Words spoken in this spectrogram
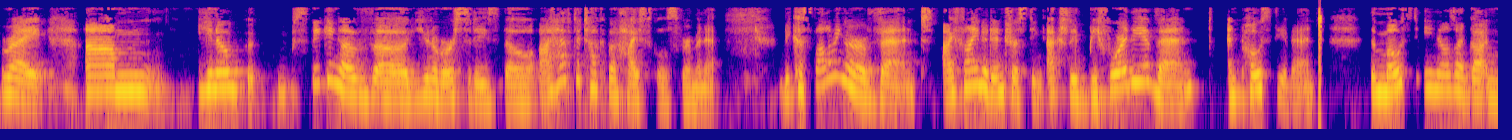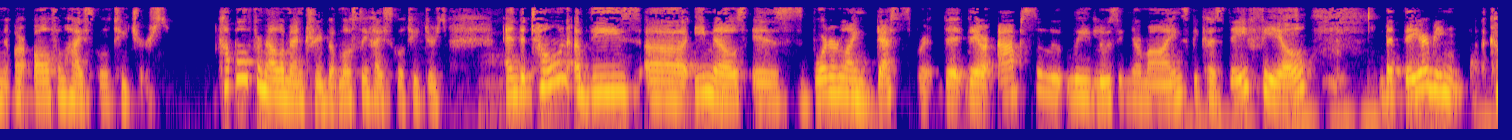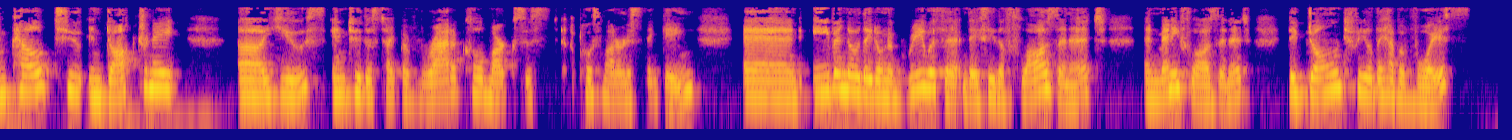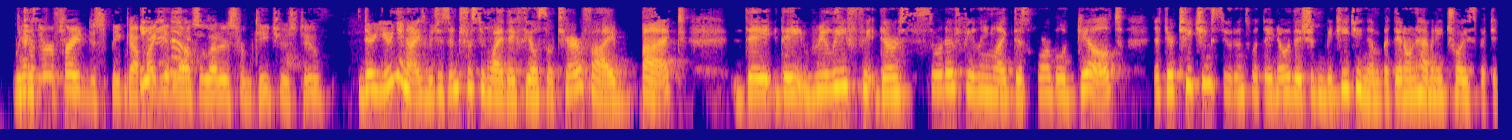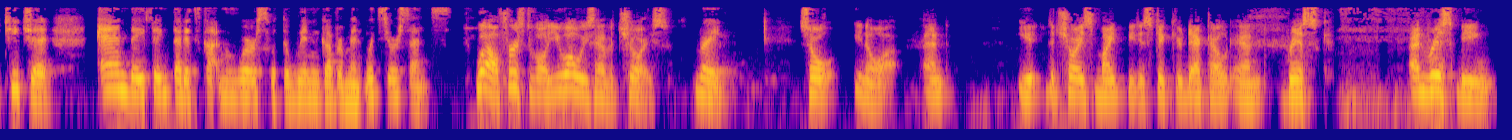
Right. Um, you know, speaking of uh, universities, though, I have to talk about high schools for a minute because following our event, I find it interesting. Actually, before the event and post the event, the most emails I've gotten are all from high school teachers A couple from elementary, but mostly high school teachers. And the tone of these uh, emails is borderline desperate. They, they are absolutely losing their minds because they feel that they are being compelled to indoctrinate uh, youth into this type of radical Marxist postmodernist thinking. And even though they don't agree with it and they see the flaws in it and many flaws in it, they don't feel they have a voice which yeah, they're afraid to speak up. I get though, lots of letters from teachers too. They're unionized, which is interesting why they feel so terrified, but they, they really, fe- they're sort of feeling like this horrible guilt that they're teaching students what they know they shouldn't be teaching them, but they don't have any choice but to teach it. And they think that it's gotten worse with the Wynne government. What's your sense? Well, first of all, you always have a choice. Right. So, you know, and you, the choice might be to stick your neck out and risk, and risk being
